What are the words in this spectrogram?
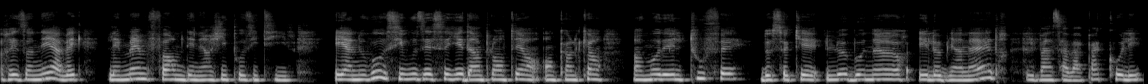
raisonner avec les mêmes formes d'énergie positive. Et à nouveau, si vous essayez d'implanter en, quelqu'un un modèle tout fait de ce qu'est le bonheur et le bien-être, eh ben ça va pas coller,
